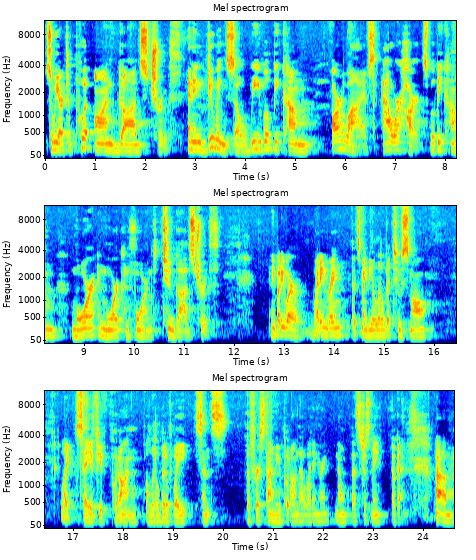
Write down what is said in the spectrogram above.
So we are to put on God's truth. And in doing so, we will become, our lives, our hearts will become more and more conformed to God's truth. Anybody wear a wedding ring that's maybe a little bit too small? Like, say, if you've put on a little bit of weight since the first time you put on that wedding ring? No, that's just me. Okay. Um,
